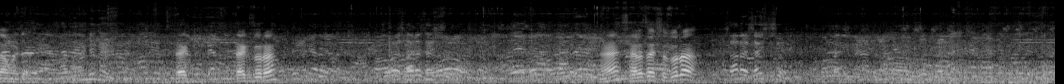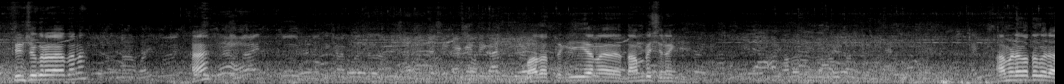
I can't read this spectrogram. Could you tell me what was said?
দাম এটা। এক এক জোড়া? হ্যাঁ সাড়ে চারশো জোড়া? তিনশো করে লাগবে না? হ্যাঁ? বাজার থেকে দাম বেশি নাকি? আমি কত করে?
